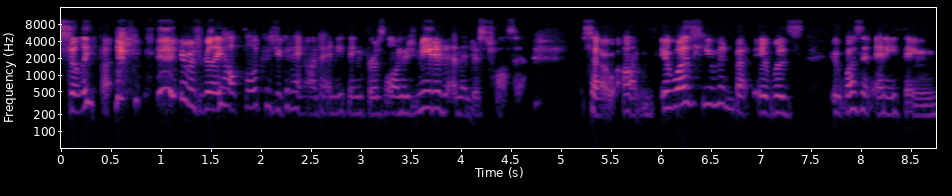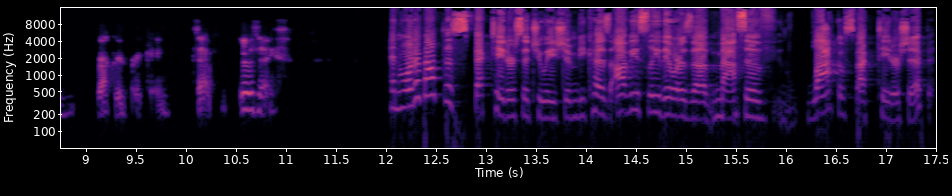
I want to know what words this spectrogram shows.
silly, but it was really helpful because you could hang on to anything for as long as you needed and then just toss it. So um, it was humid, but it was it wasn't anything record breaking. So it was nice. And what about the spectator situation? Because obviously there was a massive lack of spectatorship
